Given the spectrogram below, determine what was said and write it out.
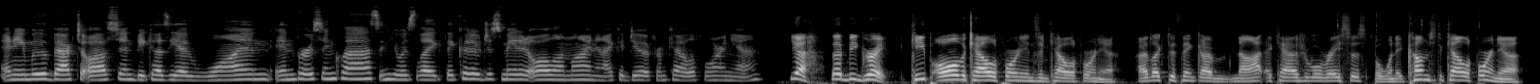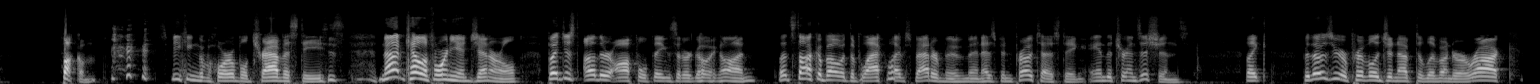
and he moved back to Austin because he had one in person class, and he was like, they could have just made it all online, and I could do it from California. Yeah, that'd be great. Keep all the Californians in California. I'd like to think I'm not a casual racist, but when it comes to California, fuck them. Speaking of horrible travesties, not California in general, but just other awful things that are going on, let's talk about what the Black Lives Matter movement has been protesting and the transitions. Like, for those who are privileged enough to live under a rock,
